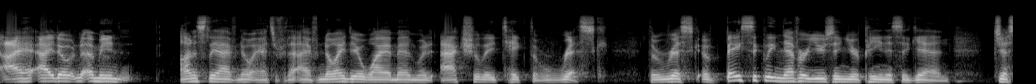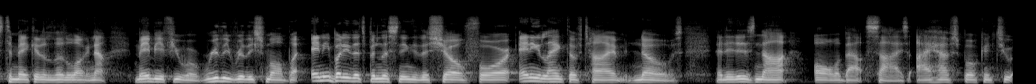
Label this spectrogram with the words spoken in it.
I, I don't, I mean, honestly, I have no answer for that. I have no idea why a man would actually take the risk, the risk of basically never using your penis again just to make it a little longer. Now, maybe if you were really, really small, but anybody that's been listening to this show for any length of time knows that it is not all about size. I have spoken to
